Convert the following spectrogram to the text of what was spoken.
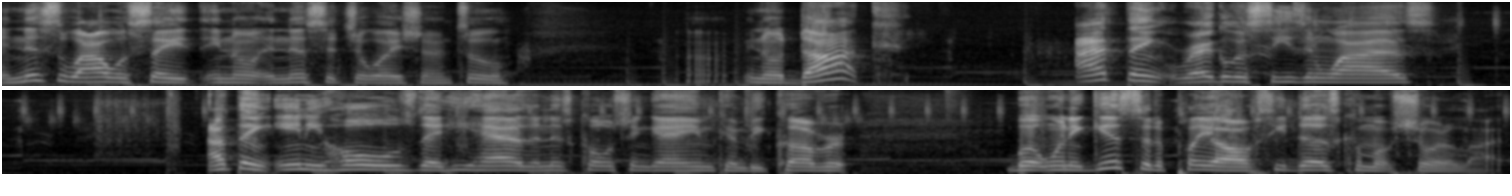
and this is why I would say, you know, in this situation too, uh, you know, Doc, I think regular season wise, I think any holes that he has in this coaching game can be covered. But when it gets to the playoffs, he does come up short a lot.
